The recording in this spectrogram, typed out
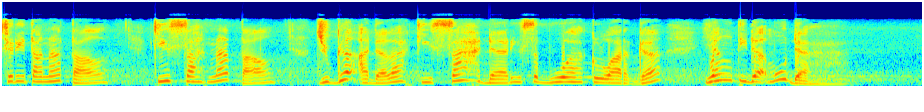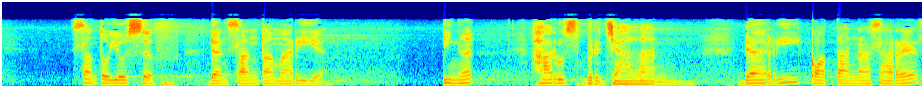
cerita Natal, kisah Natal juga adalah kisah dari sebuah keluarga yang tidak mudah. Santo Yosef dan Santa Maria. Ingat, harus berjalan dari kota Nazaret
